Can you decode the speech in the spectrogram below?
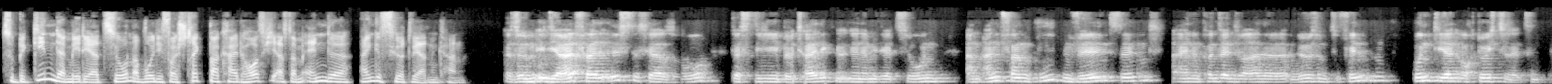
zu Beginn der Mediation, obwohl die Vollstreckbarkeit häufig erst am Ende eingeführt werden kann? Also im Idealfall ist es ja so, dass die Beteiligten an einer Mediation am Anfang guten Willens sind, eine konsensuale Lösung zu finden und die dann auch durchzusetzen.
